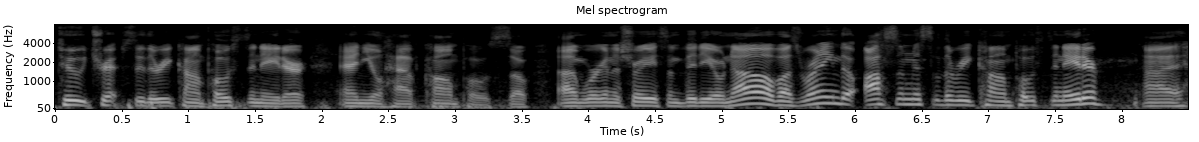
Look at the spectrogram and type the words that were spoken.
two trips through the recompostanator and you'll have compost. So um, we're gonna show you some video now of us running the awesomeness of the recompostanator. I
